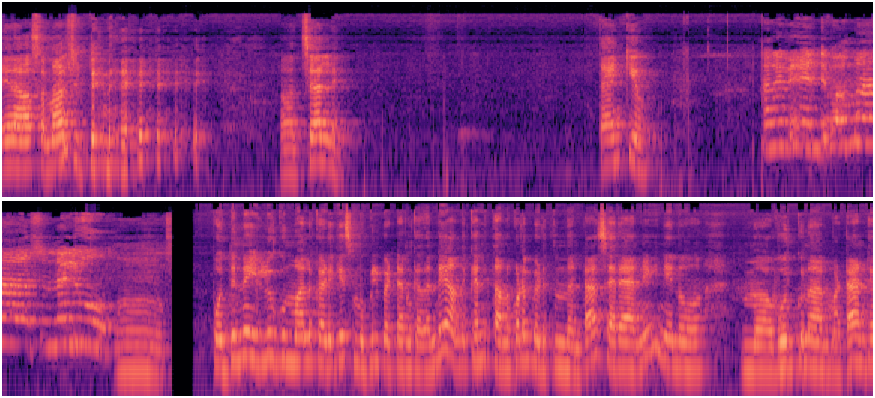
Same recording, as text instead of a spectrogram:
నేను అలా సున్నాలు చుట్టానే. చాలే. థ్యాంక్ యూ పొద్దున్నే ఇల్లు గుమ్మాలు కడిగేసి ముగ్గులు పెట్టాను కదండి అందుకని తను కూడా పెడుతుందంట. సరే అని నేను ఊరుకున్నాను అనమాట. అంటే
